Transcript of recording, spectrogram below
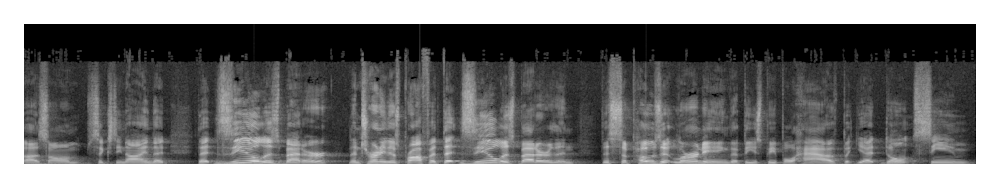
uh, Psalm 69, that, that zeal is better than turning this prophet, that zeal is better than this supposed learning that these people have, but yet don't seem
